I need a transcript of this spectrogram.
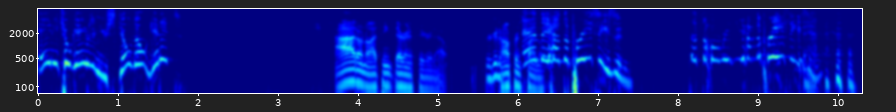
82 games and you still don't get it? I don't know. I think they're gonna figure it out. They're going to Conference And finals. they have the preseason. That's the whole reason you have the preseason.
